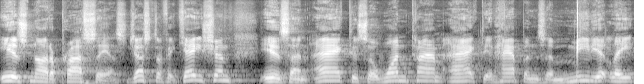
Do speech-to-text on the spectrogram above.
is not a process. Justification is an act, it's a one time act, it happens immediately.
